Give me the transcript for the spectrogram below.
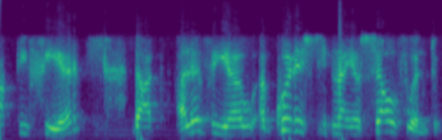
aktiveer dat hulle vir jou 'n kode stuur na jou selfoon toe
